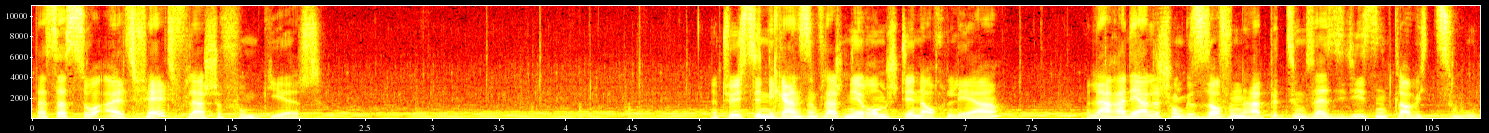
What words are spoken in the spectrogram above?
Dass das so als Feldflasche fungiert. Natürlich sind die ganzen Flaschen, die hier rumstehen, auch leer. Und Lara die alle schon gesoffen hat, beziehungsweise die sind, glaube ich, zu.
